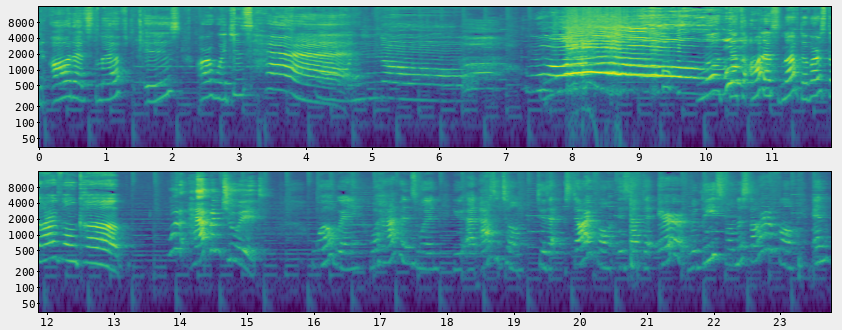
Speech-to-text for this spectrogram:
And all that's left is our witch's hat. Oh no. Whoa! Look, that's all that's left of our styrofoam cup. What happened to it? Well, Granny, what happens when you add acetone to that styrofoam is that the air released from the styrofoam, and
